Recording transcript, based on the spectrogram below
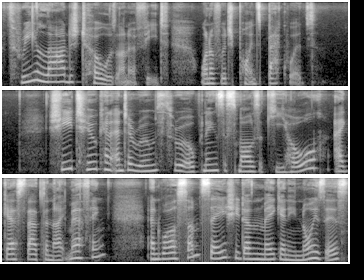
three large toes on her feet, one of which points backwards. She too can enter rooms through openings as small as a keyhole. I guess that's a nightmare thing. And while some say she doesn't make any noises,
